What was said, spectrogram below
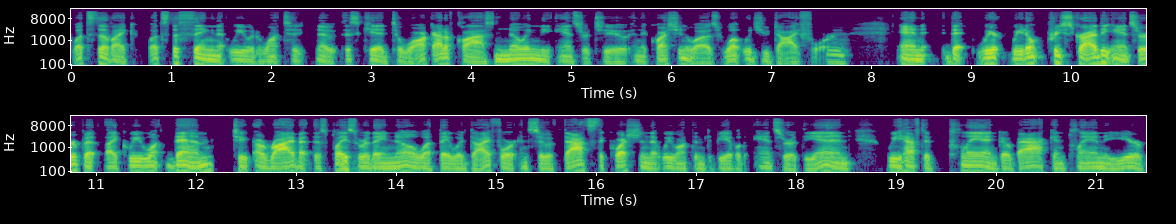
What's the like what's the thing that we would want to know this kid to walk out of class knowing the answer to? And the question was what would you die for? Mm. and that we're we don't prescribe the answer but like we want them to arrive at this place where they know what they would die for. And so if that's the question that we want them to be able to answer at the end we have to plan go back and plan the year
